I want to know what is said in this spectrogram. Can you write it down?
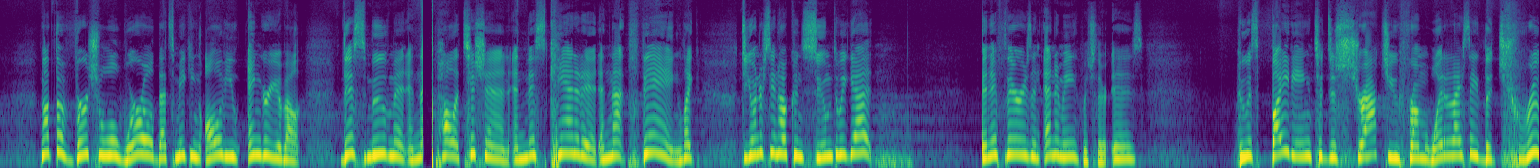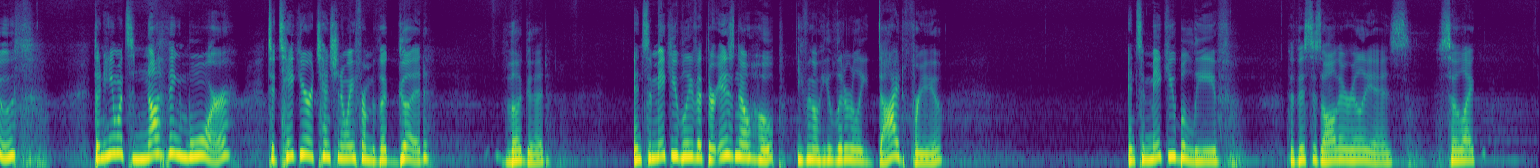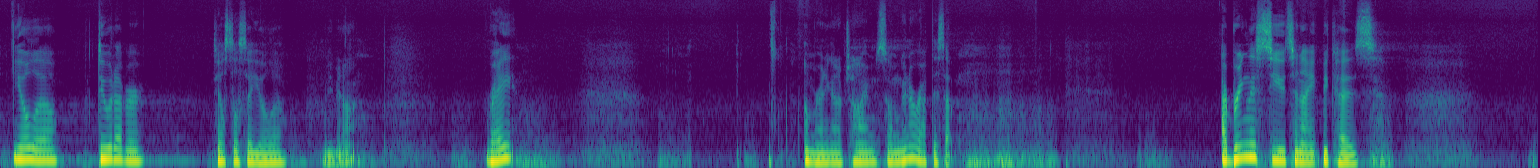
not the virtual world that's making all of you angry about this movement and that politician and this candidate and that thing. Like, do you understand how consumed we get? And if there is an enemy, which there is, who is fighting to distract you from, what did I say, the truth, then he wants nothing more to take your attention away from the good, the good, and to make you believe that there is no hope, even though he literally died for you, and to make you believe that this is all there really is. So, like, YOLO, do whatever. Do y'all still say YOLO? Maybe not. Right? I'm running out of time, so I'm going to wrap this up. I bring this to you tonight because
